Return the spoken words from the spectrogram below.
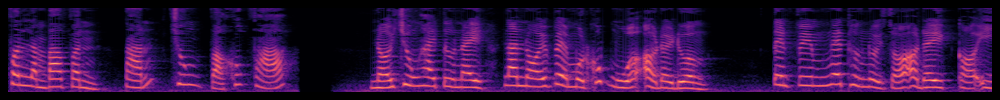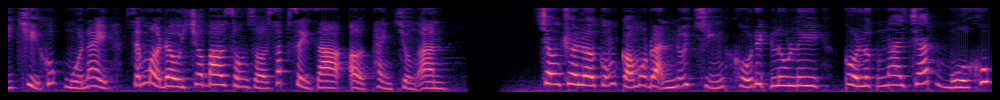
phân làm 3 phần, tán, trung và khúc phá. Nói chung hai từ này là nói về một khúc múa ở đời đường. Tên phim nghe thường nổi gió ở đây có ý chỉ khúc múa này sẽ mở đầu cho bao sóng gió sắp xảy ra ở thành Trường An. Trong trailer cũng có một đoạn nữ chính khố địch lưu ly, cổ lực nai chát múa khúc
